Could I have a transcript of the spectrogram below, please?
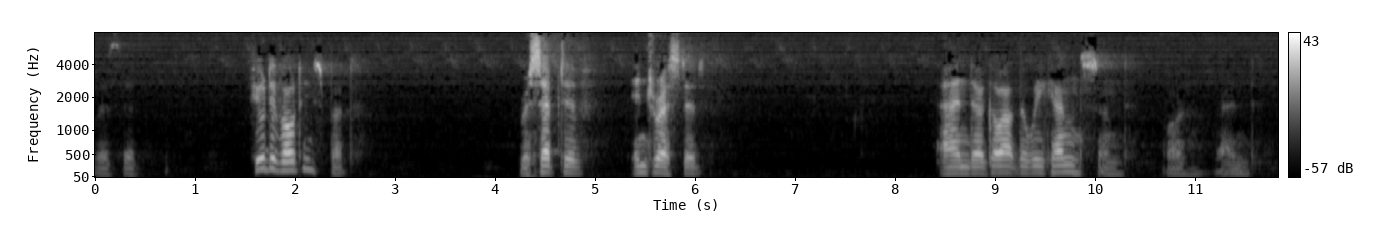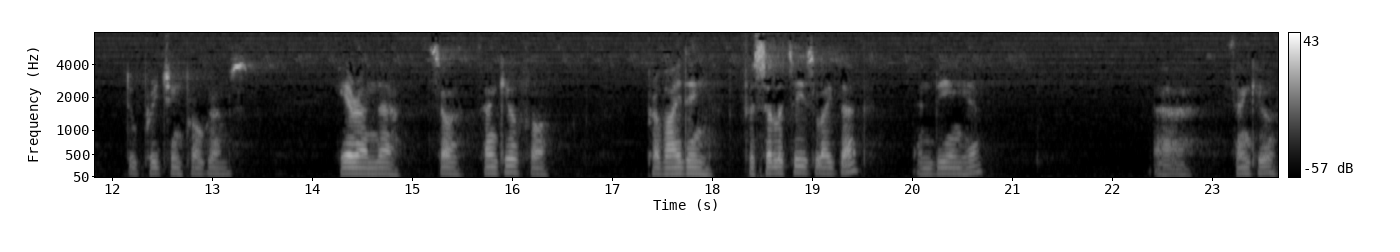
with a Few devotees, but receptive, interested, and uh, go out the weekends and or and do preaching programs here and there. So thank you for providing facilities like that and being here. Uh, thank you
